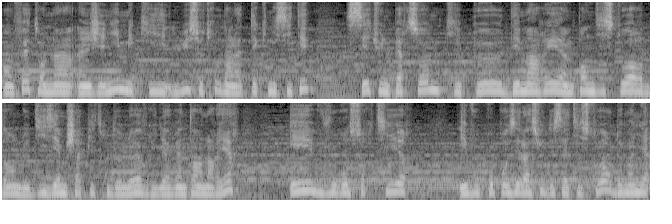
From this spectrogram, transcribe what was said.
en fait, on a un génie, mais qui lui se trouve dans la technicité. C'est une personne qui peut démarrer un pan d'histoire dans le dixième chapitre de l'œuvre il y a 20 ans en arrière et vous ressortir et vous proposer la suite de cette histoire de manière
